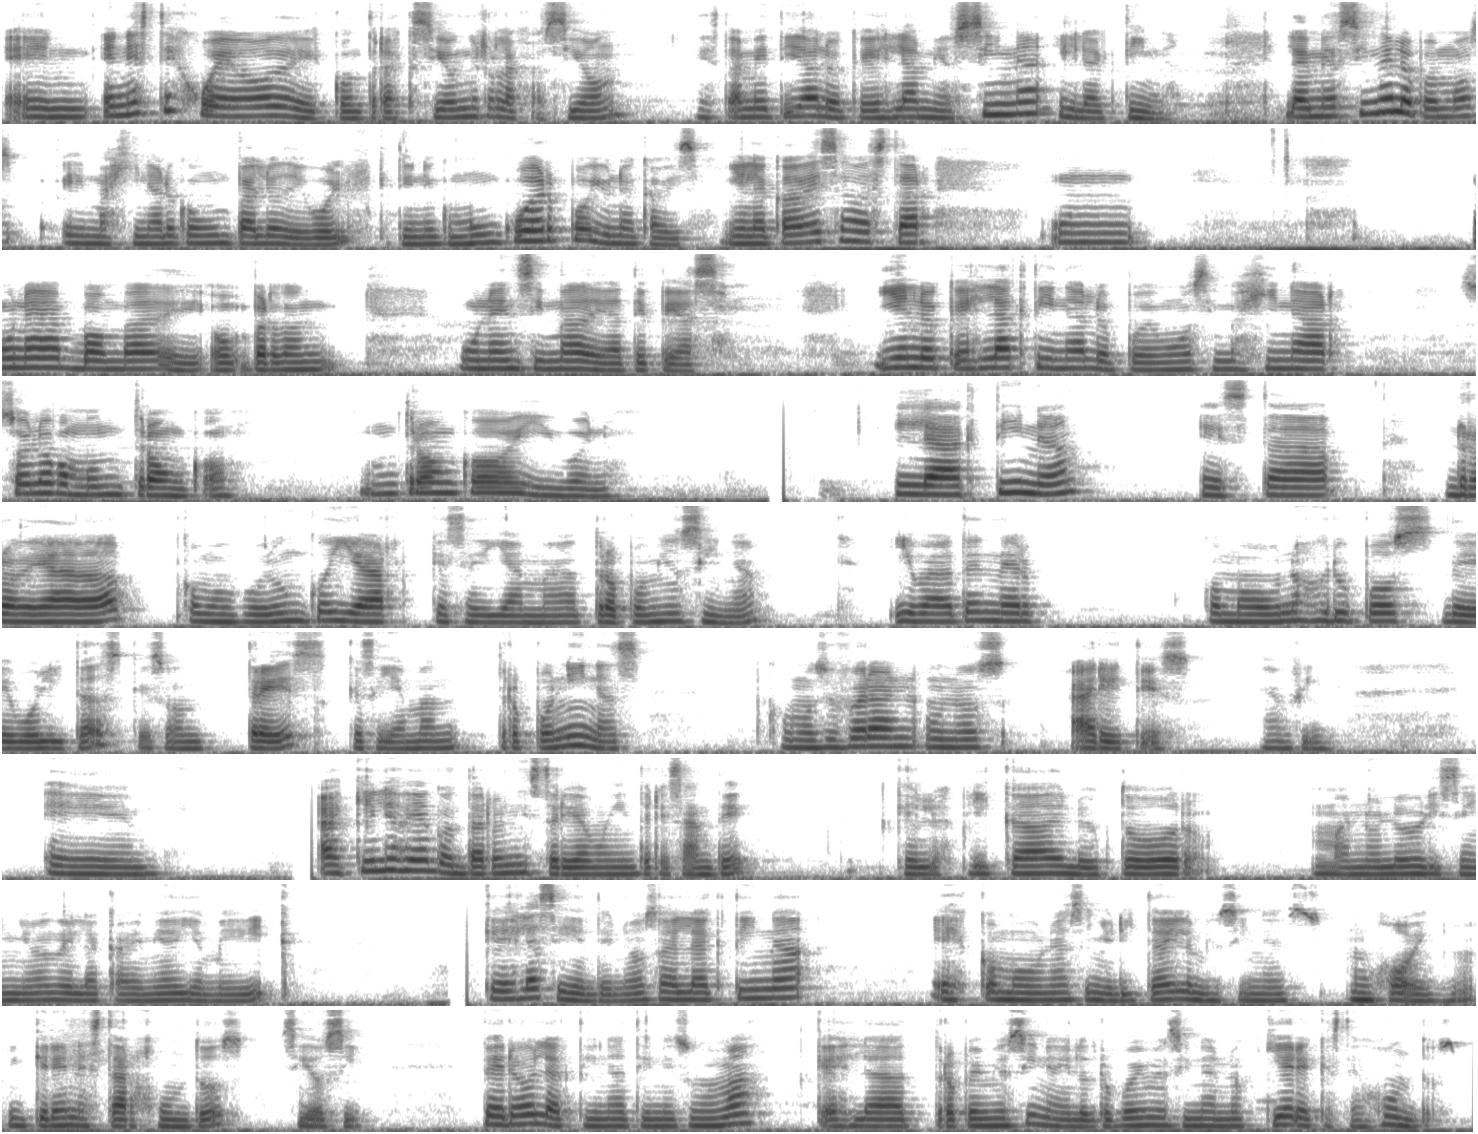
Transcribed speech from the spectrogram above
en, este juego de contracción y relajación está metida lo que es la miocina y la actina. La miocina lo podemos imaginar como un palo de golf que tiene como un cuerpo y una cabeza. Y en la cabeza va a estar un, una bomba de, perdón, una enzima de ATPasa. Y en lo que es la actina lo podemos imaginar solo como un tronco. Un tronco y bueno. La actina está rodeada como por un collar que se llama tropomiosina y va a tener como unos grupos de bolitas, que son tres, que se llaman troponinas, como si fueran unos aretes, en fin. Eh, aquí les voy a contar una historia muy interesante que lo explica el doctor Manolo Briseño de la Academia Diamedic, que es la siguiente, ¿no? O sea, la actina es como una señorita y la miocina es un joven, ¿no? Y quieren estar juntos, sí o sí. Pero la actina tiene su mamá, que es la tropemiocina, y la tropemiocina no quiere que estén juntos.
